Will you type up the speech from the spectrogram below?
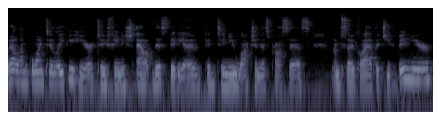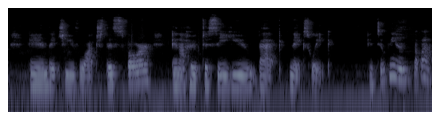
Well, I'm going to leave you here to finish out this video and continue watching this process. I'm so glad that you've been here and that you've watched this far, and I hope to see you back next week. Until then, bye-bye.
